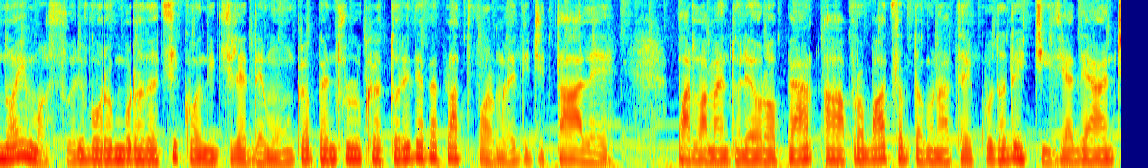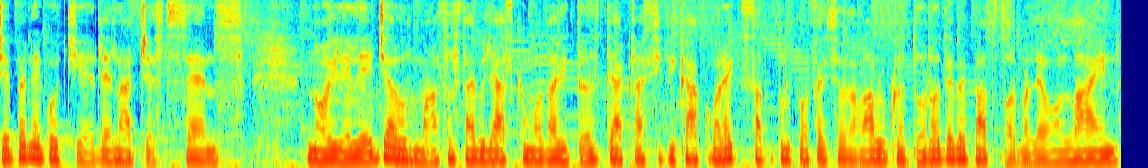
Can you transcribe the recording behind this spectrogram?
Noi măsuri vor îmbunătăți condițiile de muncă pentru lucrătorii de pe platformele digitale. Parlamentul European a aprobat săptămâna trecută decizia de a începe negocierile în acest sens. Noile legi ar urma să stabilească modalități de a clasifica corect statutul profesional al lucrătorilor de pe platformele online.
